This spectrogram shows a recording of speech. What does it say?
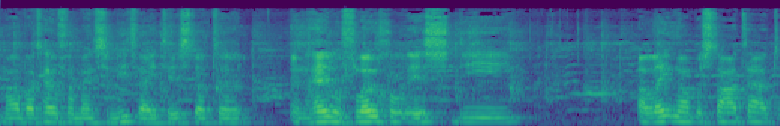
maar wat heel veel mensen niet weten is dat er een hele vleugel is die alleen maar bestaat uit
